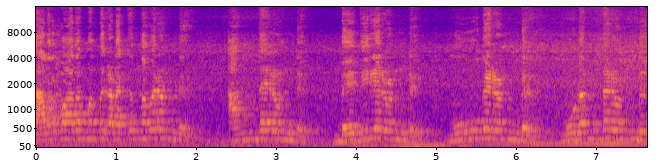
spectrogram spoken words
തളർവാദം വന്ന് കിടക്കുന്നവരുണ്ട് അന്ധരുണ്ട് ബധിരരുണ്ട് മൂകരുണ്ട് മുടന്തരുണ്ട്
